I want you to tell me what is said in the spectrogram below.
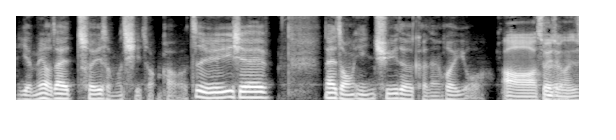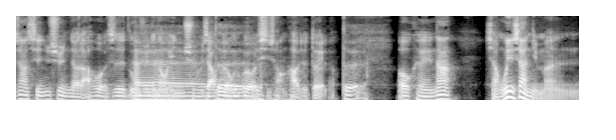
也没有在吹什么起床号。至于一些那种营区的，可能会有哦，所以就可能就像新训的啦，或者是陆军的那种营区，比较会有会有起床号就对了。对，OK，那想问一下你们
